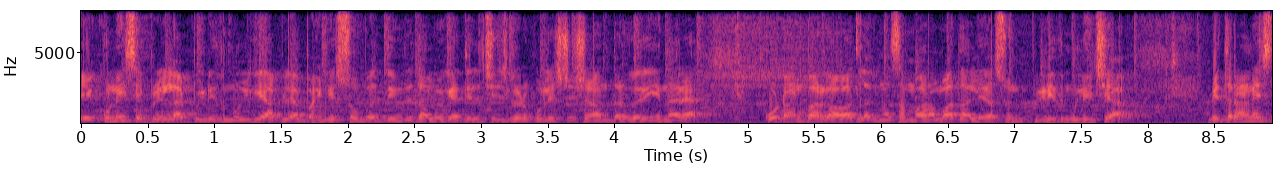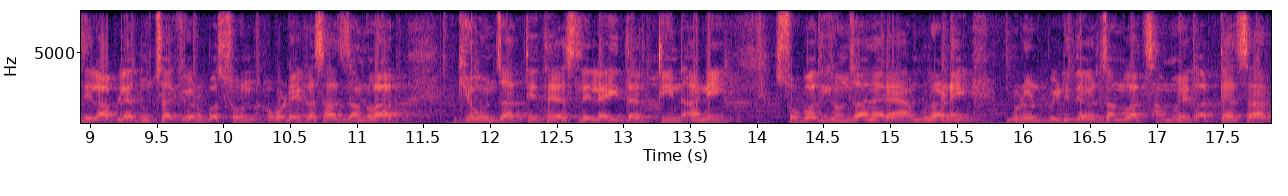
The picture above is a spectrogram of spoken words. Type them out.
एकोणीस एप्रिलला पीडित मुलगी आपल्या बहिणीसोबत देवरी तालुक्यातील चिचगड पोलीस स्टेशन अंतर्गत येणाऱ्या कोटाणपार गावात लग्न समारंभात आली असून पीडित मुलीच्या मित्रानेच तिला आपल्या दुचाकीवर बसून वडेकसा जंगलात घेऊन जात तेथे असलेल्या इतर तीन आणि सोबत घेऊन जाणाऱ्या मुलाने मिळून पीडितेवर जंगलात सामूहिक अत्याचार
